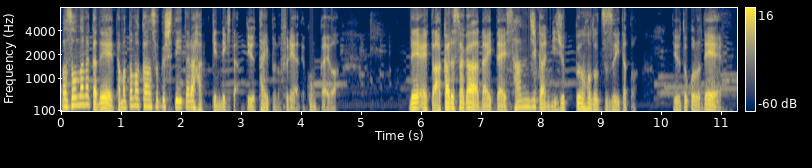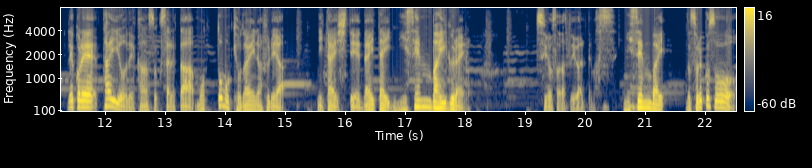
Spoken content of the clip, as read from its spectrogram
まあそんな中で、たまたま観測していたら発見できたっていうタイプのフレアで今回は。で、えっと、明るさがだいたい3時間20分ほど続いたというところで、で、これ、太陽で観測された最も巨大なフレアに対して、だいたい2000倍ぐらいの強さだと言われてます。2000倍。それこそ、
